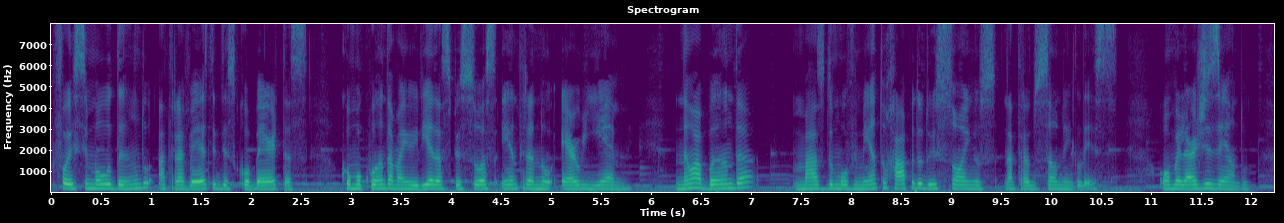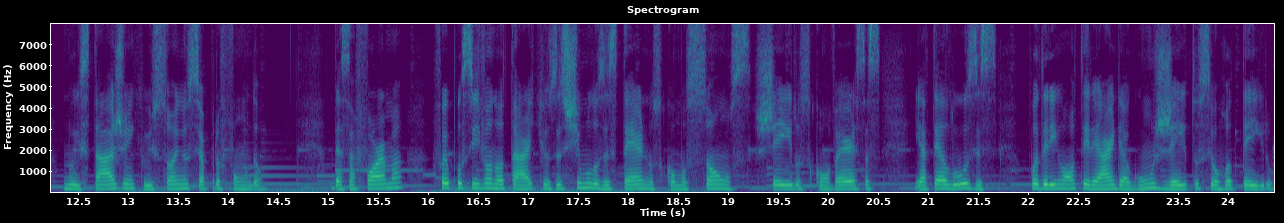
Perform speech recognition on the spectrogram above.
foi se moldando através de descobertas, como quando a maioria das pessoas entra no REM, não a banda, mas do movimento rápido dos sonhos na tradução do inglês ou melhor dizendo, no estágio em que os sonhos se aprofundam. Dessa forma, foi possível notar que os estímulos externos, como sons, cheiros, conversas e até luzes, poderiam alterar de algum jeito seu roteiro.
